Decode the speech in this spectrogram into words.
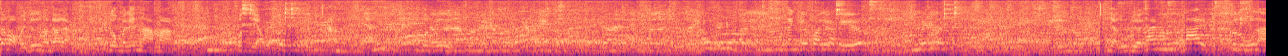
จะบอกไปดื้อมันได้แหละ ลงไปเล่นน้ำมา คนเดียว Thank you for your view. Mm -hmm. อย่ารู้เยอะใช่ได้คือรู้นะ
